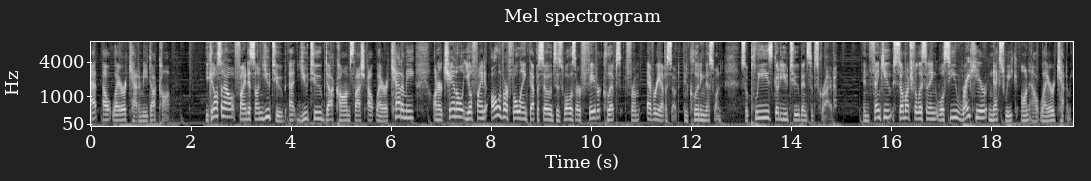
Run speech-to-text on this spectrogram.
at outlieracademy.com. You can also now find us on YouTube at youtube.com slash outlieracademy. On our channel, you'll find all of our full-length episodes as well as our favorite clips from every episode, including this one. So please go to YouTube and subscribe. And thank you so much for listening. We'll see you right here next week on Outlier Academy.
